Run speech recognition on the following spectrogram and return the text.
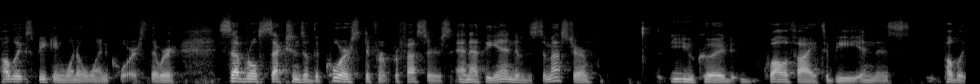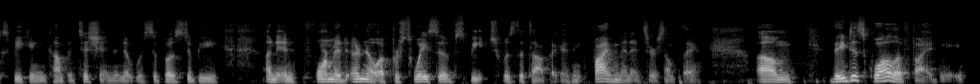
public speaking 101 course. There were several sections of the course, different professors, and at the end of the semester, you could qualify to be in this public speaking competition and it was supposed to be an informative or no a persuasive speech was the topic i think five minutes or something um, they disqualified me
